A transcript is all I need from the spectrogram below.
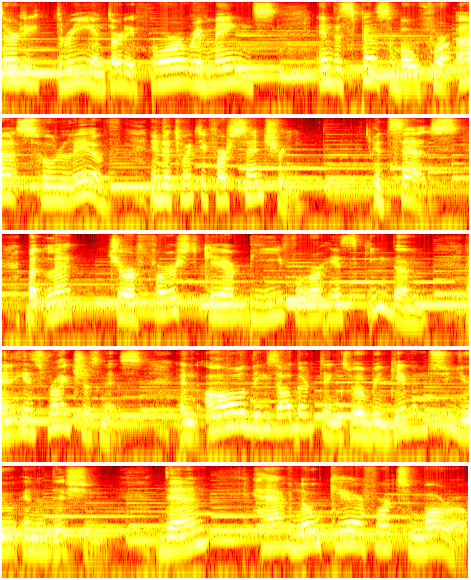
33 and 34 remains indispensable for us who live in the 21st century it says but let your first care be for his kingdom and his righteousness, and all these other things will be given to you in addition. Then have no care for tomorrow.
